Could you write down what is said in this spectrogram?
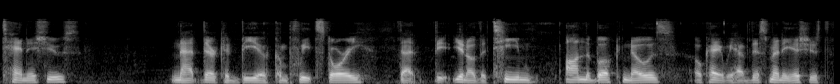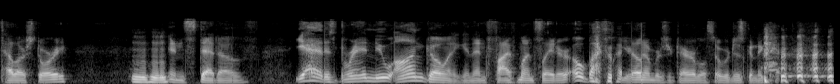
ten issues, and that there could be a complete story that the you know the team on the book knows. Okay, we have this many issues to tell our story, hmm instead of yeah, it is brand new ongoing, and then five months later, oh by the way, your numbers are terrible, so we're just gonna ca-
